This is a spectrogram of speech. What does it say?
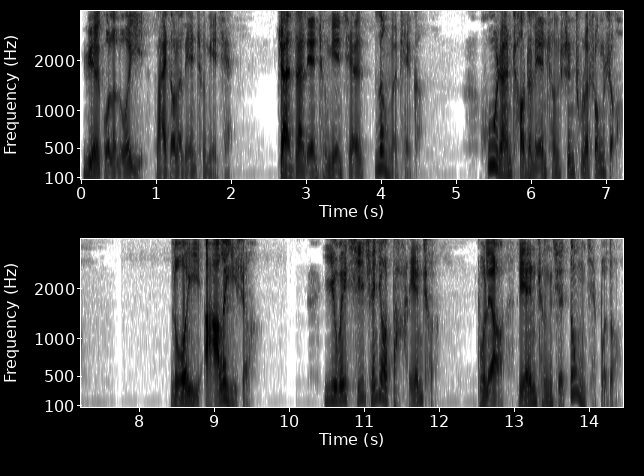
越过了罗毅，来到了连城面前，站在连城面前愣了片刻。忽然朝着连城伸出了双手，罗毅啊了一声，以为齐全要打连城，不料连城却动也不动，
